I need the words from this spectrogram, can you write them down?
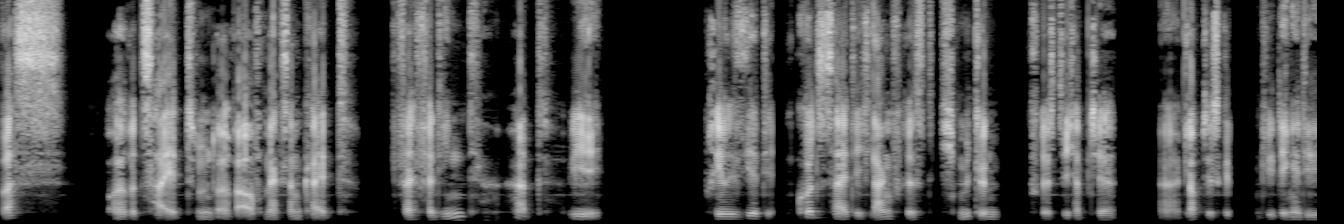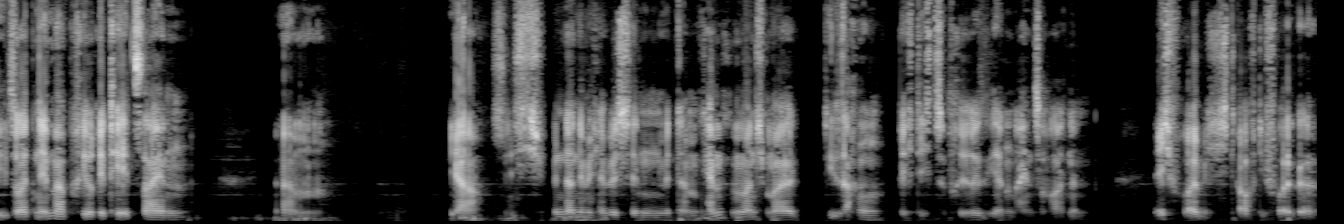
was eure Zeit und eure Aufmerksamkeit ver- verdient hat? Wie priorisiert ihr kurzzeitig, langfristig, mittelfristig? Habt ihr, äh, glaubt ihr, es gibt irgendwie Dinge, die sollten immer Priorität sein? Ja, ich bin da nämlich ein bisschen mit am Campen manchmal, die Sachen richtig zu priorisieren und einzuordnen. Ich freue mich auf die Folge.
